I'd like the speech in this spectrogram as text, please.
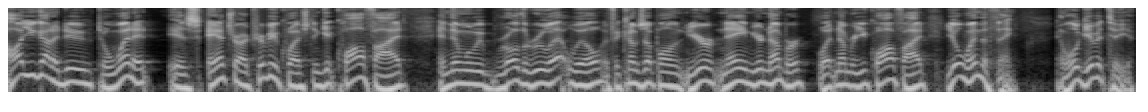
All you got to do to win it is answer our trivia question, get qualified, and then when we roll the roulette wheel, if it comes up on your name, your number, what number you qualified, you'll win the thing, and we'll give it to you.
